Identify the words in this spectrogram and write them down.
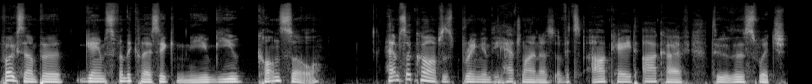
For example, games from the classic Neo Geo console. Hamster Corps is bringing the headliners of its arcade archive to the Switch,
